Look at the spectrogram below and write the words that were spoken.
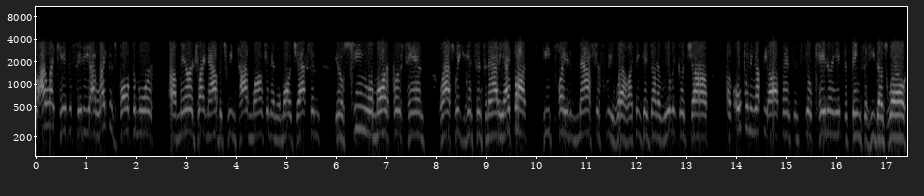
So I like Kansas City. I like this Baltimore uh, marriage right now between Todd Monken and Lamar Jackson. You know, seeing Lamar firsthand last week against Cincinnati, I thought he played masterfully well. I think they've done a really good job of opening up the offense and still catering it to things that he does well.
